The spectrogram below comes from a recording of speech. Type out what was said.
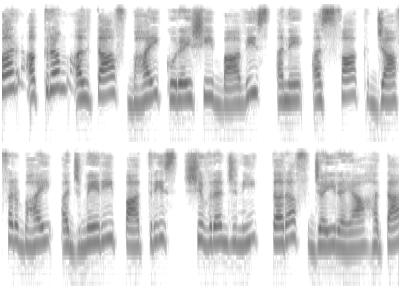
પર અક્રમ અલ્તાફભાઈ કુરેશી બાવીસ અને અસફાક જાફરભાઈ અજમેરી પાંત્રીસ શિવરંજની તરફ જઈ રહ્યા હતા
